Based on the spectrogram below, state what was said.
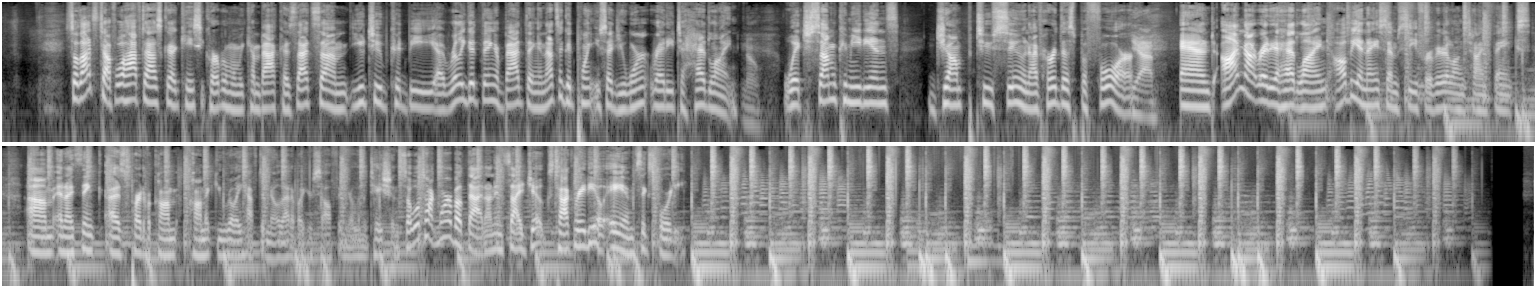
So that's tough. We'll have to ask uh, Casey Corbin when we come back because that's um, YouTube could be a really good thing or bad thing, and that's a good point. You said you weren't ready to headline. No. Which some comedians jump too soon. I've heard this before. Yeah. And I'm not ready to headline. I'll be a nice MC for a very long time, thanks. Um, and I think as part of a com- comic, you really have to know that about yourself and your limitations. So we'll talk more about that on Inside Jokes, Talk Radio AM 640.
